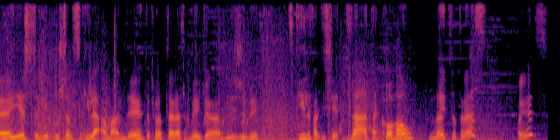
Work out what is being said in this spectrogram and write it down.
E, jeszcze nie puszczam skilla Amandy, dopiero teraz jakby idzie na bliżej, żeby skill faktycznie zaatakował. No i co teraz? Koniec?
